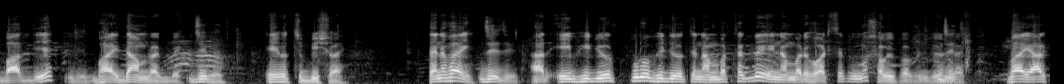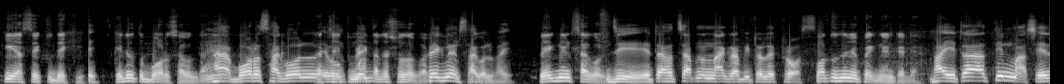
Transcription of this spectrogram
বাদ দিয়ে ভাই দাম রাখবে। জি ভাই। এই হচ্ছে বিষয়। তাই না ভাই? জি জি। আর এই ভিডিওর পুরো ভিডিওতে নাম্বার থাকবে এই নাম্বারে হোয়াটসঅ্যাপ ইমো সবই পাবেন। ভাই। ভাই আর কি আছে একটু দেখি? এটাও তো বড় ছাগল তাই না? হ্যাঁ বড় ছাগল আচ্ছা এবং মাথাটা সোজা করে প্রেগনেন্ট ছাগল ভাই। প্রেগনেন্ট ছাগল? জি এটা হচ্ছে আপনার নাগরা বিটলের ক্রস কতদিনে প্রেগনেন্ট এটা? ভাই এটা তিন মাস এর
